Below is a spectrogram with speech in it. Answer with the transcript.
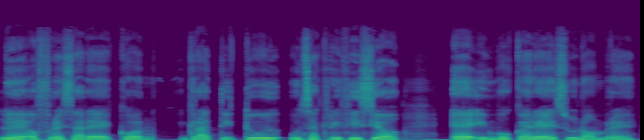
Le ofreceré con gratitud un sacrificio e invocaré su nombre.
